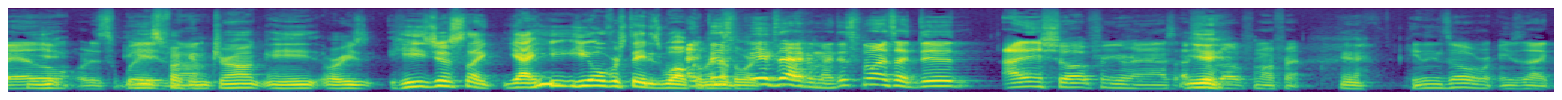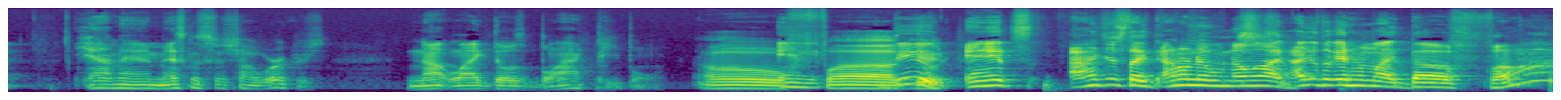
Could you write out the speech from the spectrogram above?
pedo, Yeah, or this way he's fucking not. drunk, and he, or he's he's just like yeah he he overstayed his welcome. At In this- other words, Exactly, man. This point, it's like, dude, I didn't show up for your ass. I Yeah. showed up for my friend. yeah, He leans over and he's like, yeah, man, Mexicans are strong workers. Not like those black people. oh And, fuck, dude, dude. and it's, I just like, I don't even know, like, I just look at him like, the fuck?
